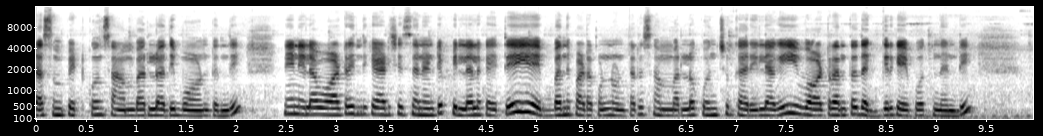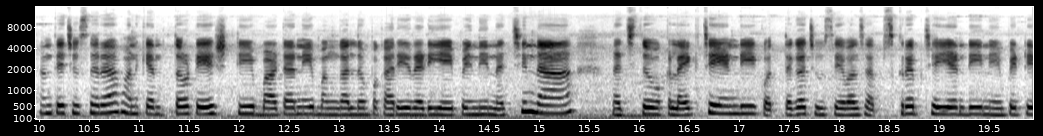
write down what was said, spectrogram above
రసం పెట్టుకొని సాంబార్లో అది బాగుంటుంది. నేను ఇలా వాటర్ ఎందుకు యాడ్ చేశానంటే పిల్లలకైతే ఇబ్బంది పడకుండా ఉంటారు. సమ్మర్లో కొంచెం కర్రీలాగా ఈ వాటర్ అంతా దగ్గరికి అయిపోతుందండి. అంతే చూసారా? మనకి ఎంతో టేస్టీ బఠానీ బంగాళదుంప కర్రీ రెడీ అయిపోయింది. నచ్చిందా? నచ్చితే ఒక లైక్ చేయండి. కొత్తగా చూసే వాళ్ళు సబ్స్క్రైబ్ చేయండి. నేను పెట్టే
